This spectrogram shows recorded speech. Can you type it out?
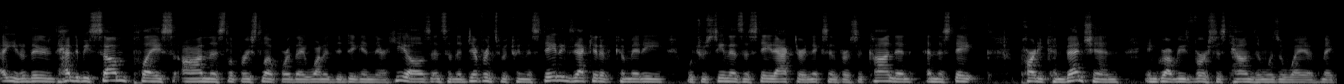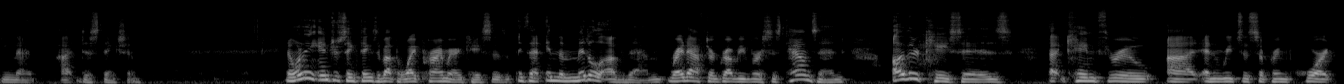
uh, you know, there had to be some place on the slippery slope where they wanted to dig in their heels. And so the difference between the state executive committee, which was seen as a state actor in Nixon versus Condon, and the state party convention in Grovey versus Townsend was a way of making that uh, distinction. Now, one of the interesting things about the white primary cases is that in the middle of them, right after Grovey versus Townsend, other cases uh, came through uh, and reached the Supreme Court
